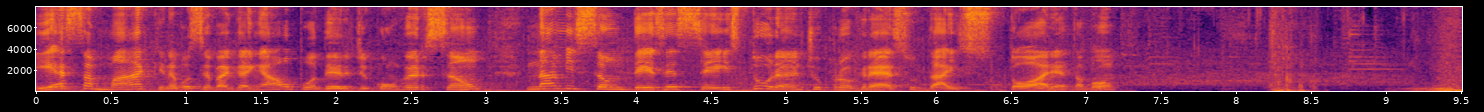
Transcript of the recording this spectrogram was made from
E essa máquina você vai ganhar o poder de conversão na missão 16 durante o progresso da história, tá bom? you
